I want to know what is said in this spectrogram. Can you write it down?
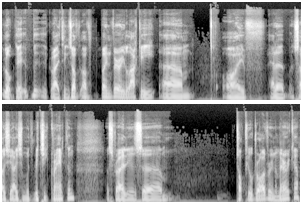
look, they're, they're, great things. I've, I've been very lucky. Um, I've had an association with Richie Crampton, Australia's um, top fuel driver in America,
